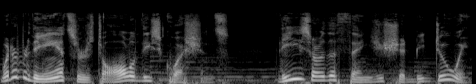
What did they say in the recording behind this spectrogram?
Whatever the answers to all of these questions, these are the things you should be doing.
